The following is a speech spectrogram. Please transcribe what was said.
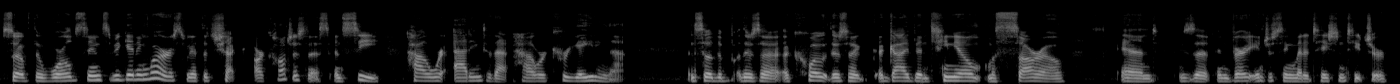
So if the world seems to be getting worse, we have to check our consciousness and see how we're adding to that, how we're creating that. And so the, there's a, a, quote, there's a, a guy, Bentinho Massaro, and he's a, a very interesting meditation teacher.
